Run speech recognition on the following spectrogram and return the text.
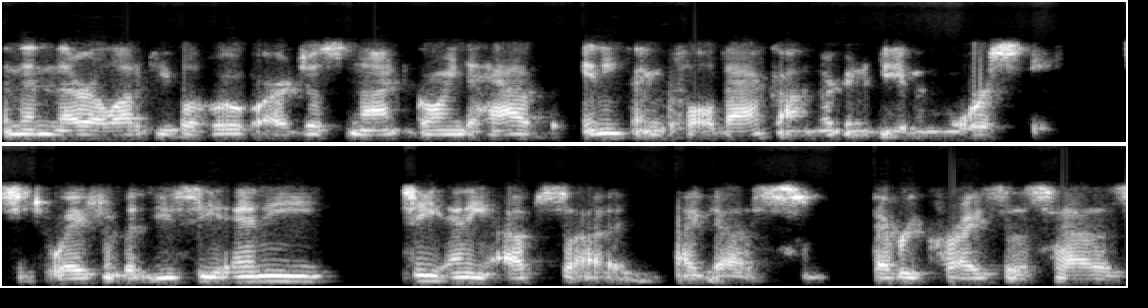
And then there are a lot of people who are just not going to have anything to fall back on. They're going to be even worse situation. But do you see any see any upside? I guess every crisis has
